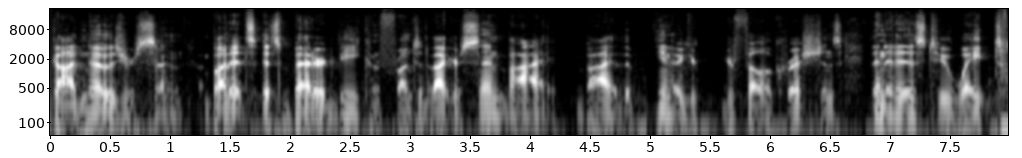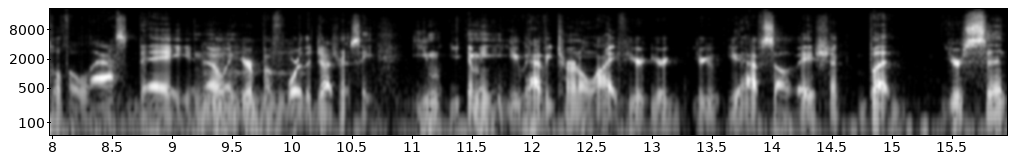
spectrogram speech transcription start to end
God knows your sin, but it's it's better to be confronted about your sin by by the you know your your fellow Christians than it is to wait till the last day, you know, and you're before the mm. judgment seat. You, you- I mean, you have eternal life. You're you're you you have salvation, but your sin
